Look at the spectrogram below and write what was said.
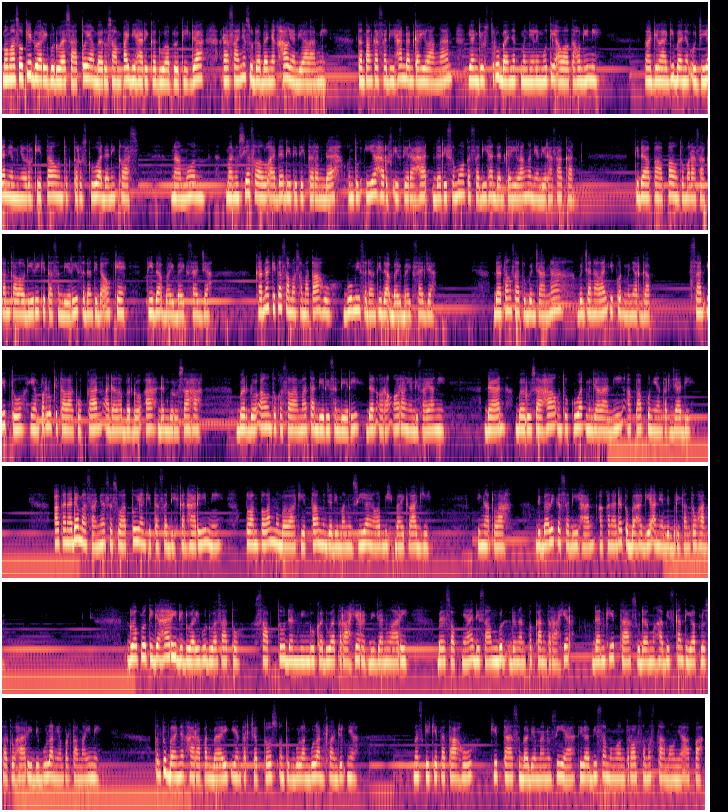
Memasuki 2021 yang baru sampai di hari ke-23, rasanya sudah banyak hal yang dialami. Tentang kesedihan dan kehilangan yang justru banyak menyelimuti awal tahun ini. Lagi-lagi banyak ujian yang menyuruh kita untuk terus kuat dan ikhlas. Namun, manusia selalu ada di titik terendah untuk ia harus istirahat dari semua kesedihan dan kehilangan yang dirasakan. Tidak apa-apa untuk merasakan kalau diri kita sendiri sedang tidak oke, tidak baik-baik saja. Karena kita sama-sama tahu bumi sedang tidak baik-baik saja. Datang satu bencana, bencana lain ikut menyergap. Saat itu, yang perlu kita lakukan adalah berdoa dan berusaha. Berdoa untuk keselamatan diri sendiri dan orang-orang yang disayangi, dan berusaha untuk kuat menjalani apa pun yang terjadi. Akan ada masanya sesuatu yang kita sedihkan hari ini pelan-pelan membawa kita menjadi manusia yang lebih baik lagi. Ingatlah, di balik kesedihan akan ada kebahagiaan yang diberikan Tuhan. 23 hari di 2021, Sabtu dan Minggu kedua terakhir di Januari. Besoknya disambut dengan pekan terakhir dan kita sudah menghabiskan 31 hari di bulan yang pertama ini tentu banyak harapan baik yang tercetus untuk bulan-bulan selanjutnya. Meski kita tahu, kita sebagai manusia tidak bisa mengontrol semesta maunya apa.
